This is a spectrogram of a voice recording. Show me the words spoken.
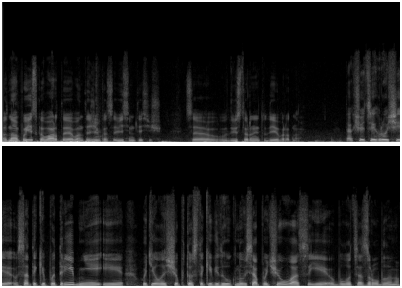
Одна поїздка вартує вантажівка це 8 тисяч. Це в дві сторони, туди і обратно. Так що ці гроші все-таки потрібні, і хотілося, щоб хтось таки відгукнувся, почув вас, і було це зроблено.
